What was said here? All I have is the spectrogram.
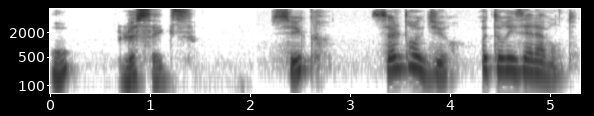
ou le sexe. Sucre, seule drogue dure, autorisée à la vente.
